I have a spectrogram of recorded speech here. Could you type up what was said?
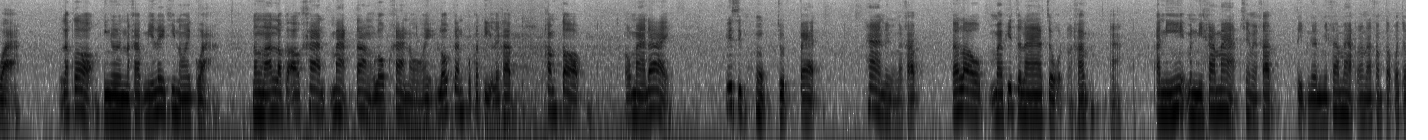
กว่า แล้วก็มีเงินนะครับ มีเลขที่น้อยกว่า ดังนั้นเราก็เอาค่ามากตั้งลบค่าน้อย ลบกันปกติเลยครับคำตอบออกมาได้ที่สิบหกจุดแปดห้าหนึ่งนะครับ แล้วเรามาพิจารณาโจทย์นะครับอะอันนี้มันมีค่ามากใช่ไหมครับ ติดเงินมีค่ามากแล้วนะคำตอบก็จะ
